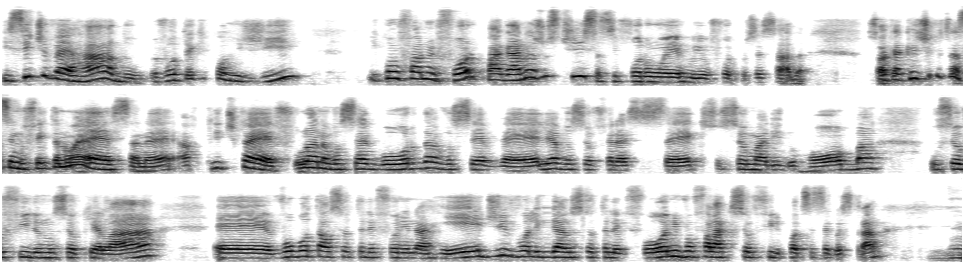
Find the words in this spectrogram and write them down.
E se tiver errado, eu vou ter que corrigir e, conforme for, pagar na justiça, se for um erro e eu for processada. Só que a crítica que está sendo feita não é essa, né? A crítica é: Fulana, você é gorda, você é velha, você oferece sexo, seu marido rouba, o seu filho não sei o que lá. É, vou botar o seu telefone na rede, vou ligar no seu telefone, vou falar que seu filho pode ser sequestrado. É.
